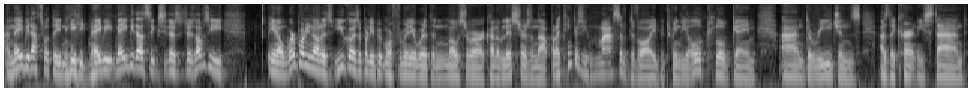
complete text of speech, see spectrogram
and maybe that's what they need. Maybe maybe that's see, there's there's obviously. You know, we're probably not as you guys are probably a bit more familiar with it than most of our kind of listeners and that, but I think there's a massive divide between the old club game and the regions as they currently stand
